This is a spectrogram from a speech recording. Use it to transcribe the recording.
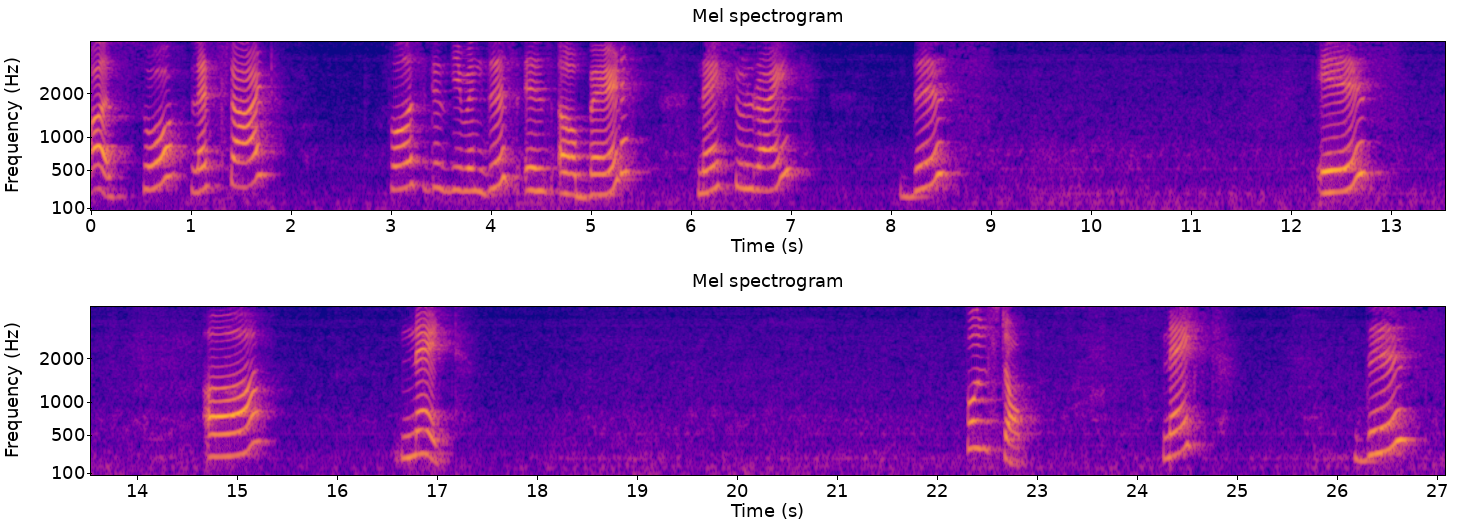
us so let's start first it is given this is a bed next will write this is a net. Full stop. Next, this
